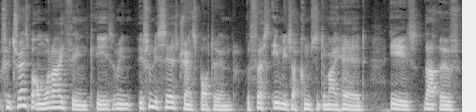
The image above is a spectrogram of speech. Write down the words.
for Trainspotting, what I think is, I mean, if somebody says Trainspotting, the first image that comes into my head is that of,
